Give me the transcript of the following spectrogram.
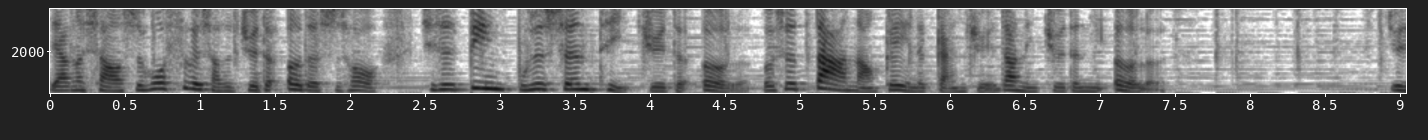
两个小时或四个小时觉得饿的时候，其实并不是身体觉得饿了，而是大脑给你的感觉让你觉得你饿了。也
